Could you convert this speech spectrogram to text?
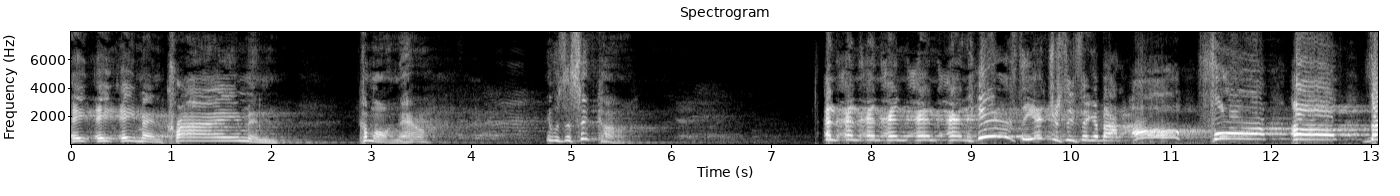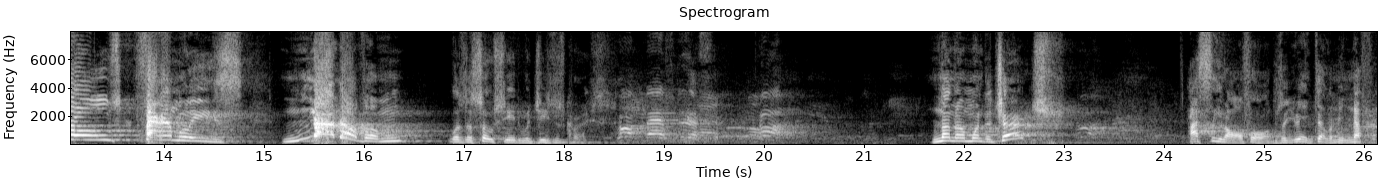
a, a, amen, crime and come on now. It was a sitcom. And, and, and, and, and, and here's the interesting thing about all four of those families. None of them was associated with Jesus Christ. None of them went to church. I seen all four of them, so you ain't telling me nothing.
